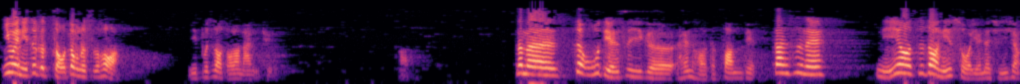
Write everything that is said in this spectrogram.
因为你这个走动的时候啊，你不知道走到哪里去，啊，那么这五点是一个很好的方便，但是呢，你要知道你所言的形象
